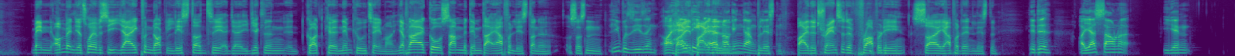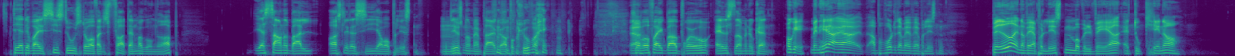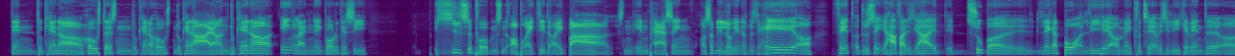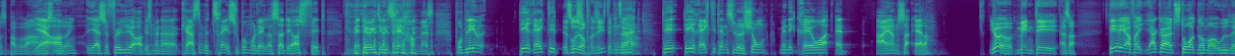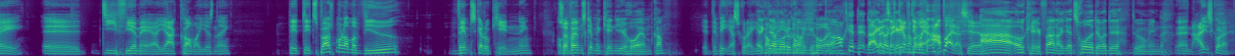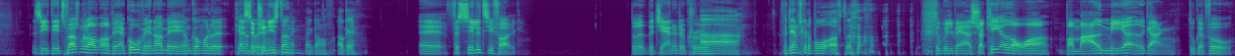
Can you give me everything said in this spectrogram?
Men omvendt, jeg tror, jeg vil sige, jeg er ikke på nok lister til, at jeg i virkeligheden øh, godt kan, nemt kan udtale mig. Jeg plejer at gå sammen med dem, der er på listerne. Og så sådan, Lige præcis, ikke? Og halvdelen by er the- nok ikke engang på listen. by the transitive property, så er jeg på den liste. Det er det. Og jeg savner igen, det her det var i sidste uge, så det var faktisk før Danmark åbnede op. Jeg savnede bare også lidt at sige, at jeg var på listen. Mm. Det er jo sådan noget, man plejer at gøre på klubber, ikke? ja. Så hvorfor ikke bare prøve alle steder, man nu kan? Okay, men her er, apropos det der med at være på listen, bedre end at være på listen må vel være, at du kender den, du kender hostessen, du kender hosten, du kender ejeren, du kender en eller anden, ikke, hvor du kan sige, hilse på dem sådan oprigtigt, og ikke bare sådan in passing, og så blive lukket ind og sige, hey, og fedt, og du ser, jeg har faktisk, jeg har et, et super øh, lækkert bord lige her om et kvarter, hvis I lige kan vente, og så bare, bare, bare Ja, og og, videre, ikke? ja, selvfølgelig. Og hvis man er kæreste med tre supermodeller, så er det også fedt. Men det er jo ikke det, vi taler om, Mads. Problemet, det er rigtigt. Jeg troede, det var præcis det, vi talte Nej, om. det, det er rigtigt den situation, men det kræver, at ejeren så er der. Jo, jo, men det, altså, det er derfor, jeg gør et stort nummer ud af øh, de firmaer, jeg kommer i og sådan noget, ikke? Det, det er et spørgsmål om at vide, hvem skal du kende, ikke? Og Så hvem skal man kende i H&M? Kom. Ja, det ved jeg sgu da ikke. Er Jeg det ikke kommer, der, hvor jeg du kommer kom? ikke i H&M. Nå, okay, det, der er ikke altså, noget det, er, det, hvor jeg arbejder, siger jeg. Ah, okay, fair nok. Jeg troede, det var det, du mente. Øh, nej, sgu da. Altså, det er et spørgsmål om at være gode venner med Hvem kommer du, kender Receptionisterne. du McDonald's? Okay. øh, facility-folk. Du ved, the janitor crew. Ah, for dem skal du bruge ofte. Du vil være chokeret over, hvor meget mere adgang du kan få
